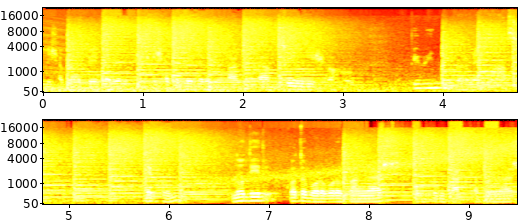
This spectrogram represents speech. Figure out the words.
ইলিশ আপনারা পেয়ে যাবেন। একই সাথে পেয়ে যাবেন বাগদা চিংড়ি সহ বিভিন্ন ধরনের মাছ। দেখুন, নদীর কত বড় বড় পাঙ্গাস একদম টাটকা পাঙ্গাস,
